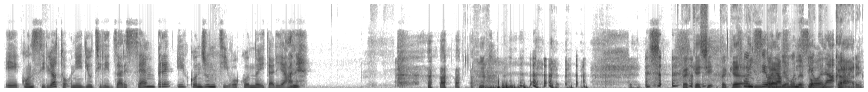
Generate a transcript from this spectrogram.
e consiglio a Tony di utilizzare sempre il congiuntivo con noi italiane. perché sì, perché Funziona, aiuta, abbiamo detto, a funziona. cuccare.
